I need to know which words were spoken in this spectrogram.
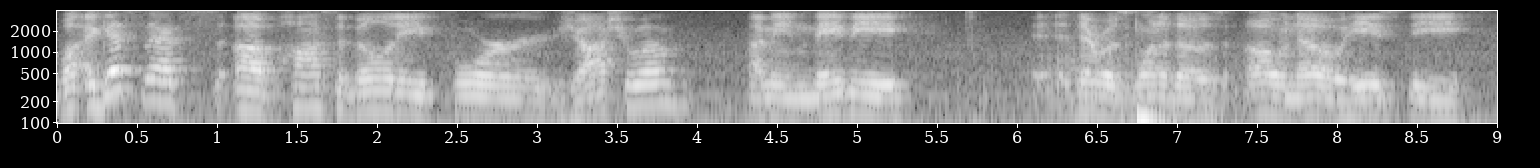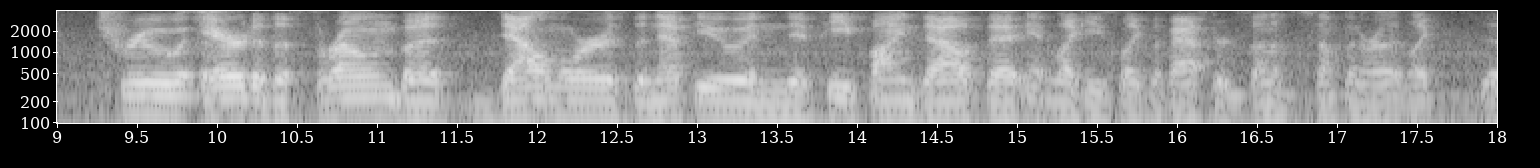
Well, I guess that's a possibility for Joshua. I mean, maybe there was one of those. Oh no, he's the true heir to the throne, but Dalmore is the nephew, and if he finds out that, like, he's like the bastard son of something, or like uh,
